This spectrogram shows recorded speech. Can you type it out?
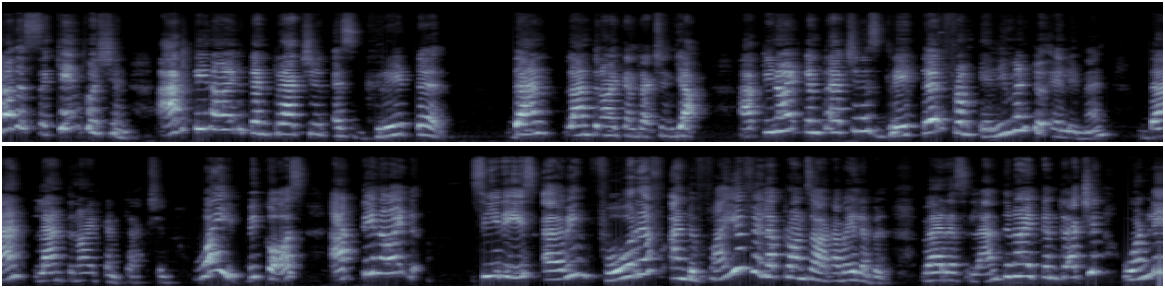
Now the second question. Actinoid contraction is greater than lanthanoid contraction. Yeah. Actinoid contraction is greater from element to element than lanthanoid contraction. Why? Because actinoid series having 4f and 5f electrons are available whereas lanthanoid contraction only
